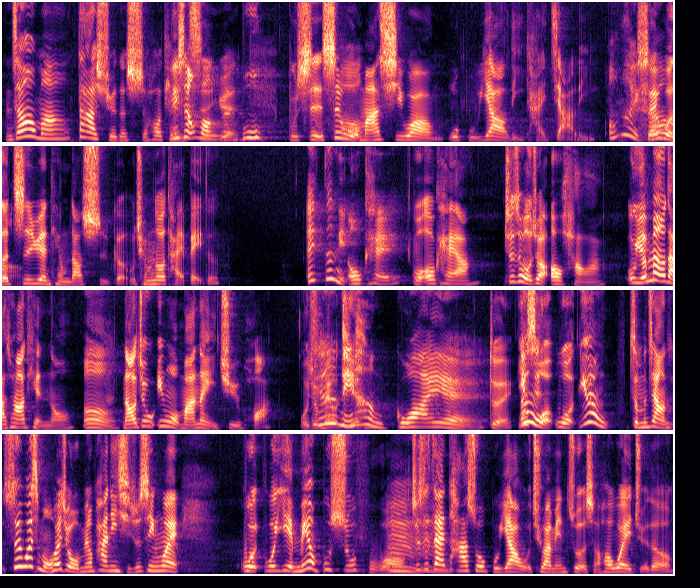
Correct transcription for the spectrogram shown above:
你知道吗？大学的时候填你想往志愿南部不是，是哦我妈希望我不要离开家里，？Oh my god！所以我的志愿填不到十个，我全部都是台北的。哎，那你 OK？我 OK 啊，就是我就哦好啊，我原本有打算要填哦，嗯，然后就因为我妈那一句话，我就天啊，没有填。你很乖耶。对，因为我我因为怎么讲，所以为什么我会觉得我没有叛逆期，就是因为我我也没有不舒服哦，嗯就是在他说不要我去外面住的时候，我也觉得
